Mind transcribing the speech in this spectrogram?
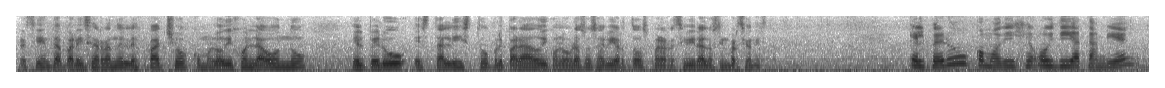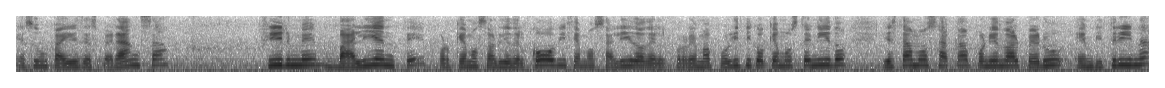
Presidenta, para ir cerrando el despacho, como lo dijo en la ONU, el Perú está listo, preparado y con los brazos abiertos para recibir a los inversionistas. El Perú, como dije hoy día también, es un país de esperanza, firme, valiente, porque hemos salido del COVID, hemos salido del problema político que hemos tenido y estamos acá poniendo al Perú en vitrina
